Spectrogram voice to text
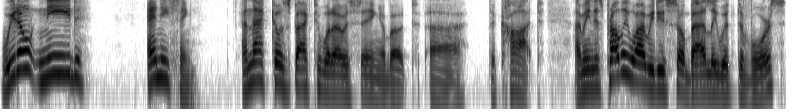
we don't need anything. And that goes back to what I was saying about uh, the cot. I mean, it's probably why we do so badly with divorce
